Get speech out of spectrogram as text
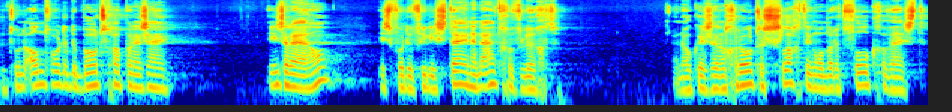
En toen antwoordde de boodschapper en zei: Israël is voor de Filistijnen uitgevlucht. En ook is er een grote slachting onder het volk geweest.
